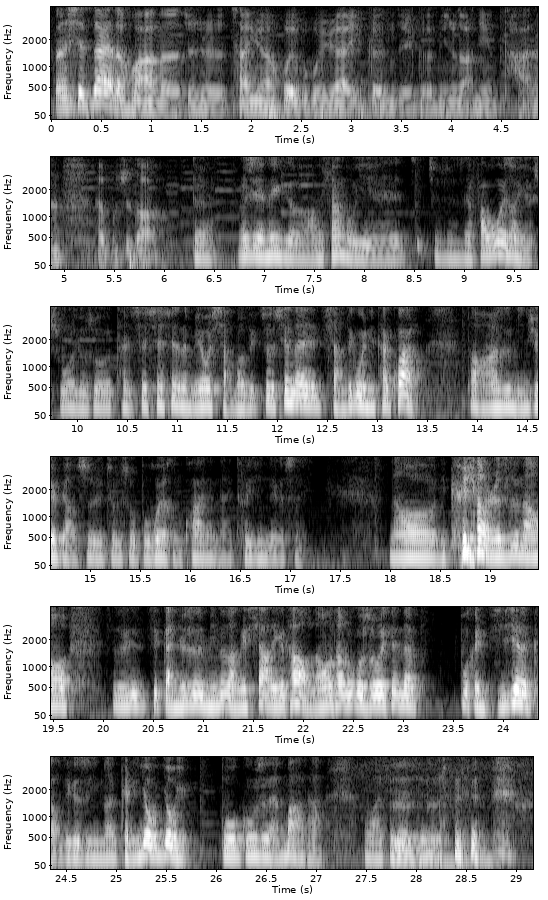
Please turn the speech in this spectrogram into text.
但是现在的话呢，就是参议院会不会愿意跟这个民主党进行谈还不知道。对，而且那个好像川普也就是在发布会上也说了，就是说他现现现在没有想到这，就是现在想这个问题太快了，他好像是明确表示，就是说不会很快的来推进这个事情。然后你可想而知，然后就是这感觉是民主党给下了一个套，然后他如果说现在不很急切的搞这个事情，那肯定又又一波攻势来骂他，是吧？现在现在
